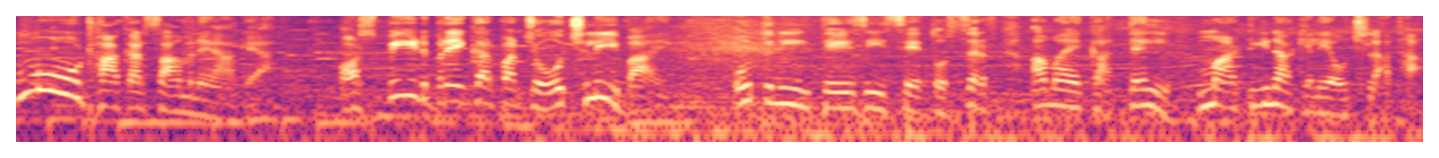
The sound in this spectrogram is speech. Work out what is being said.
मुँह उठाकर सामने आ गया। और स्पीड ब्रेकर पर जो उछली बाइक उतनी तेज़ी से तो सिर्फ़ अमय का दिल मार्टिना के लिए उछला था।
